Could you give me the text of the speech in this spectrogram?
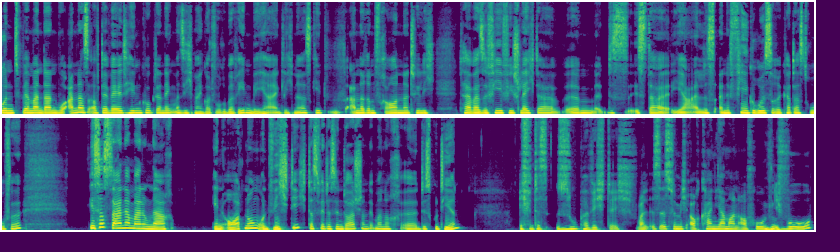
Und wenn man dann woanders auf der Welt hinguckt, dann denkt man sich, mein Gott, worüber reden wir hier eigentlich? Ne? Es geht anderen Frauen natürlich teilweise viel, viel schlechter. Ähm, das ist da ja alles eine viel größere Katastrophe. Ist das deiner Meinung nach in Ordnung und wichtig, dass wir das in Deutschland immer noch äh, diskutieren? Ich finde das super wichtig, weil es ist für mich auch kein Jammern auf hohem Niveau,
